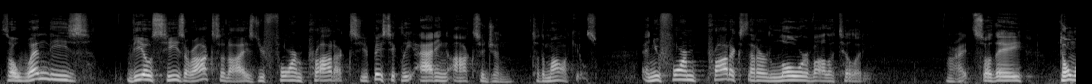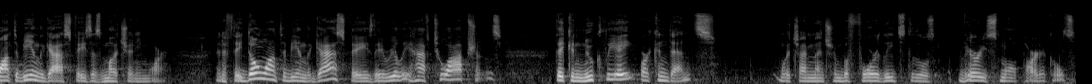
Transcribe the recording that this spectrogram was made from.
so when these VOCs are oxidized, you form products. You're basically adding oxygen to the molecules. And you form products that are lower volatility. All right, so they don't want to be in the gas phase as much anymore. And if they don't want to be in the gas phase, they really have two options. They can nucleate or condense, which I mentioned before leads to those very small particles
